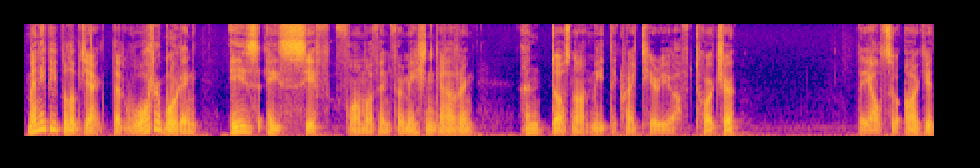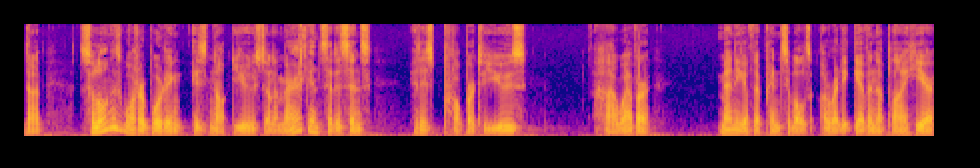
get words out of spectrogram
Many people object that waterboarding is a safe form of information gathering and does not meet the criteria of torture. They also argue that so long as waterboarding is not used on American citizens, it is proper to use. However, many of the principles already given apply here.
